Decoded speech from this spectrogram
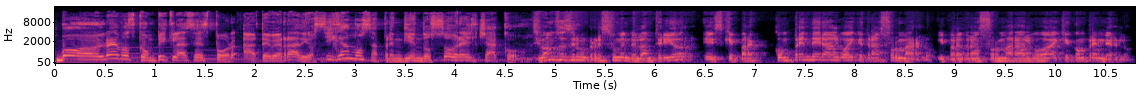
Volvemos con Pi Clases por ATV Radio. Sigamos aprendiendo sobre el Chaco. Si vamos a hacer un resumen de lo anterior, es que para comprender algo hay que transformarlo y para transformar algo hay que comprenderlo.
